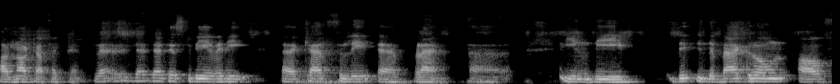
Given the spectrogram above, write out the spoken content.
are not affected. That, that, that is to be very carefully planned in the, the in the background of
